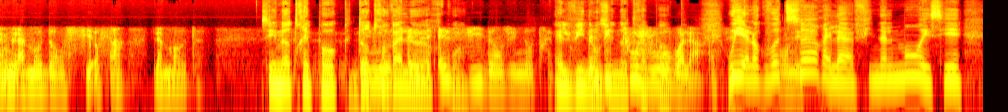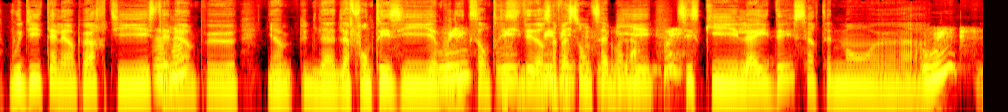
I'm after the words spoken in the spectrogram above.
la mode ancienne, enfin la mode. C'est une autre époque, d'autres valeurs. Elle, vit dans une autre époque. Elle vit dans une autre époque. Voilà. Oui, alors que votre sœur, elle a finalement essayé. Vous dites, elle est un peu artiste, elle Mhm. est un peu, il y a un peu de la, de la fantaisie, un peu d'excentricité oui, dans oui, sa façon de voilà. s'habiller. C'est ce qui l'a aidé certainement. euh, à- Oui, puis,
